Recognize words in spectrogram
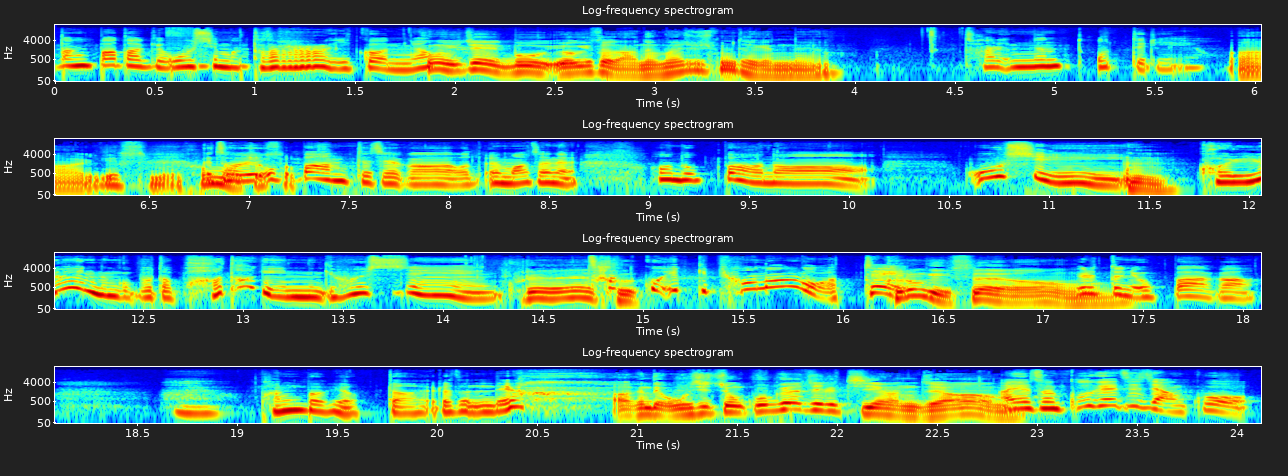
땅바닥에 옷이 막 다다닥 있거든요. 그럼 이제 뭐 여기서 나눔해 주시면 되겠네요 잘 입는 옷들이에요. 아 알겠습니다 그 저희 오빠한테 제가 얼마 전에 어, 너 오빠 나 옷이 음. 걸려 있는 것보다 바닥에 있는 게 훨씬 그래 그 찾고 입기 편한 것 같아. 그런 게 있어요 이랬더니 오빠가 아유 방법이 없다 이러던데요. 아 근데 옷이 좀 구겨질지언정 아니요, 전 꾸겨지지 않고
